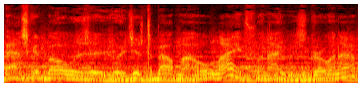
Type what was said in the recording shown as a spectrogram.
Basketball was, uh, was just about my whole life when I was growing up.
